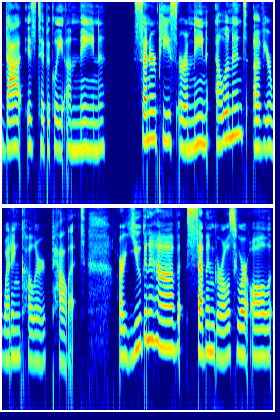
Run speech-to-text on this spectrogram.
that is typically a main centerpiece or a main element of your wedding color palette. Are you going to have seven girls who are all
